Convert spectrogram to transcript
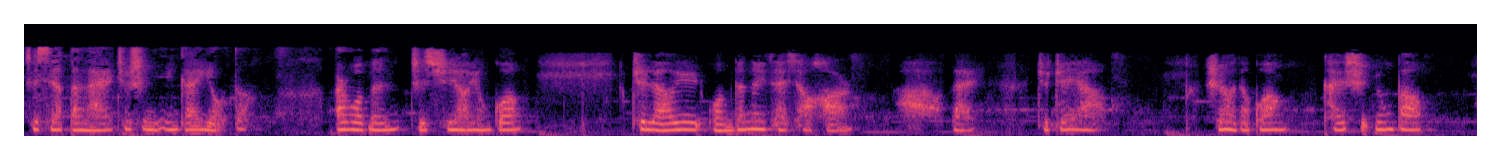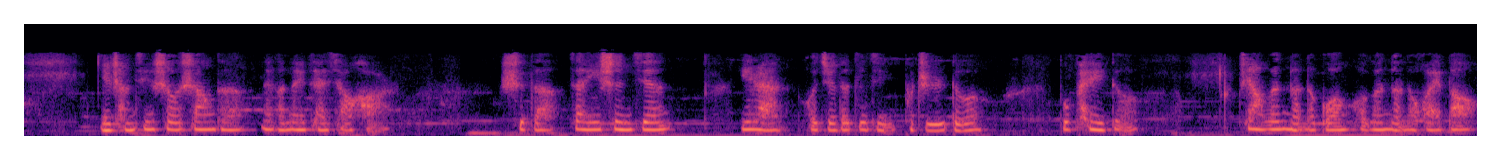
这些本来就是你应该有的，而我们只需要用光去疗愈我们的内在小孩。好，来，就这样，所有的光开始拥抱你曾经受伤的那个内在小孩。是的，在一瞬间，依然会觉得自己不值得、不配得这样温暖的光和温暖的怀抱。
